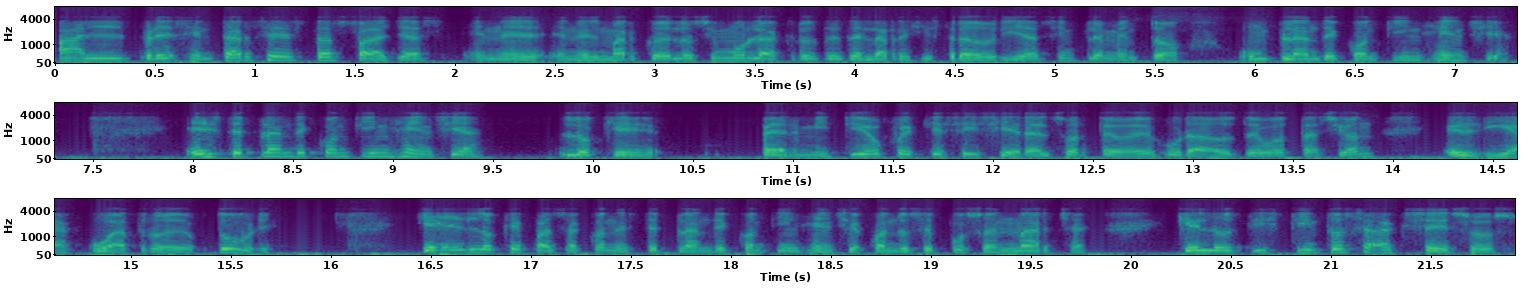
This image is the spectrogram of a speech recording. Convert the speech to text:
al presentarse estas fallas en el, en el marco de los simulacros, desde la registraduría se implementó un plan de contingencia. Este plan de contingencia lo que permitió fue que se hiciera el sorteo de jurados de votación el día 4 de octubre. ¿Qué es lo que pasa con este plan de contingencia cuando se puso en marcha? Que los distintos accesos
